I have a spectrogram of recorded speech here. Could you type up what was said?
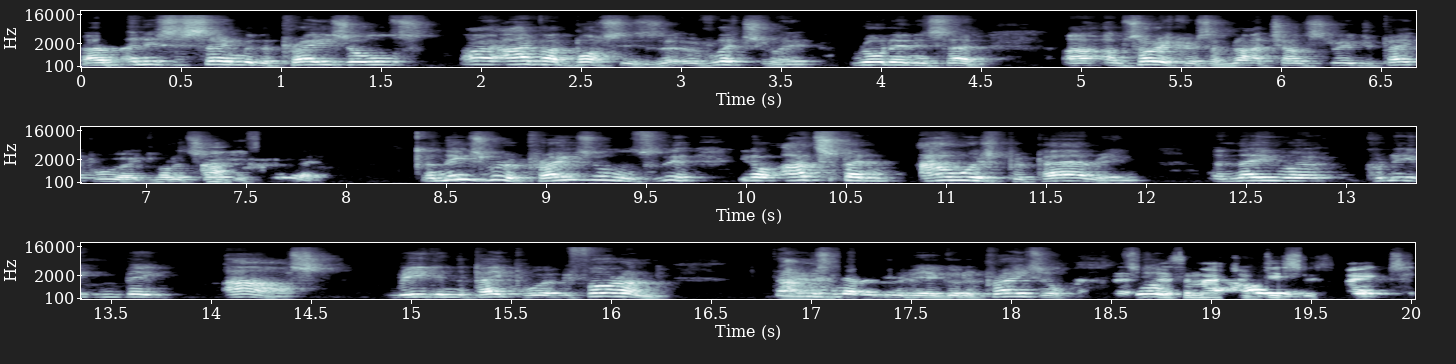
Um, and it's the same with appraisals. I, I've had bosses that have literally run in and said, uh, "I'm sorry, Chris, I've not had a chance to read your paperwork. Do you want to talk me through it?" And these were appraisals. They- You know, I'd spent hours preparing, and they were couldn't even be asked reading the paperwork beforehand. That Yeah. was never going to be a good appraisal. So There's a matter of disrespect.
